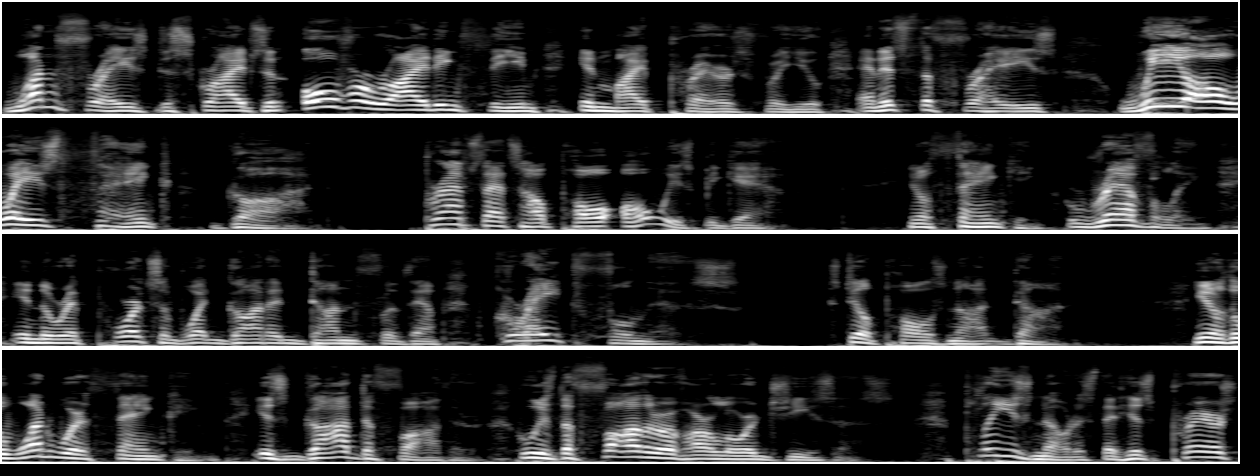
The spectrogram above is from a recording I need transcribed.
one phrase describes an overriding theme in my prayers for you, and it's the phrase, We always thank God. Perhaps that's how Paul always began. You know, thanking, reveling in the reports of what God had done for them, gratefulness. Still, Paul's not done. You know, the one we're thanking is God the Father, who is the Father of our Lord Jesus. Please notice that his prayers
